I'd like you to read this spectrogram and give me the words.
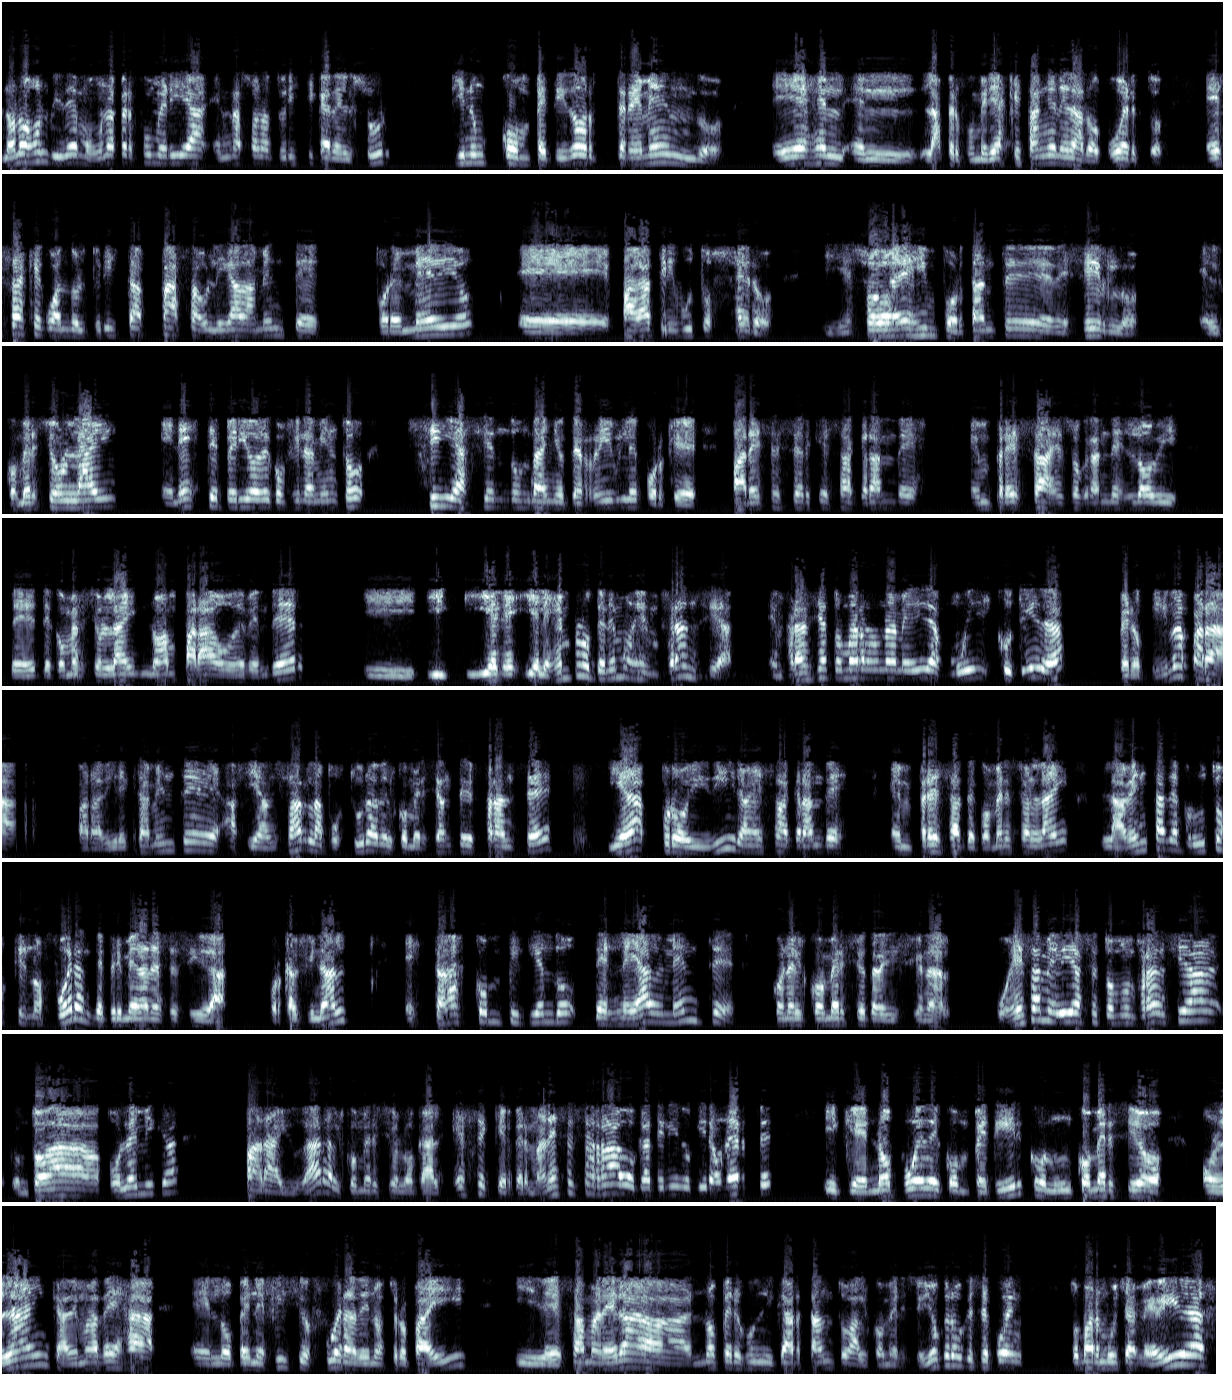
No nos olvidemos, una perfumería en una zona turística del sur tiene un competidor tremendo. Es el, las perfumerías que están en el aeropuerto. Esas que cuando el turista pasa obligadamente por en medio, eh, paga tributo cero. Y eso es importante decirlo. El comercio online en este periodo de confinamiento sigue haciendo un daño terrible porque parece ser que esas grandes empresas, esos grandes lobbies de, comercio online no han parado de vender y, y, y el ejemplo lo tenemos en Francia. En Francia tomaron una medida muy discutida, pero que iba para, para directamente afianzar la postura del comerciante francés y era prohibir a esas grandes empresas de comercio online la venta de productos que no fueran de primera necesidad, porque al final estás compitiendo deslealmente con el comercio tradicional. Pues esa medida se tomó en Francia con toda polémica para ayudar al comercio local, ese que permanece cerrado, que ha tenido que ir a un ERTE y que no puede competir con un comercio online, que además deja eh, los beneficios fuera de nuestro país y de esa manera no perjudicar tanto al comercio. Yo creo que se pueden tomar muchas medidas,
